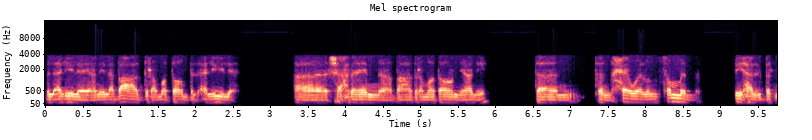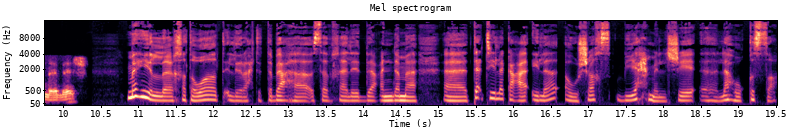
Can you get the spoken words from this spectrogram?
بالقليلة. يعني لبعد رمضان بالقليلة شهرين بعد رمضان يعني. تنحاول نصمم بهالبرنامج ما هي الخطوات اللي راح تتبعها أستاذ خالد عندما آه، تأتي لك عائلة أو شخص بيحمل شيء آه، له قصة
